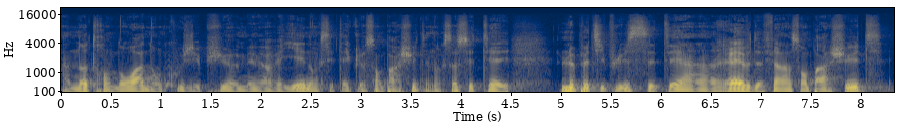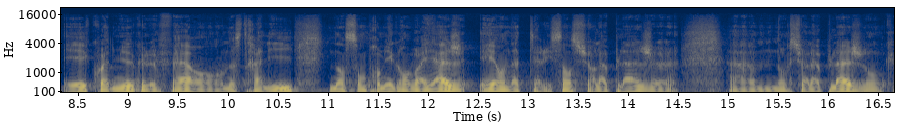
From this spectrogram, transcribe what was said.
un autre endroit donc où j'ai pu euh, m'émerveiller donc c'était avec le sans parachute donc ça c'était le petit plus, c'était un rêve de faire un en parachute. Et quoi de mieux que le faire en, Australie, dans son premier grand voyage, et en atterrissant sur la plage. Euh, euh, donc sur la plage, donc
